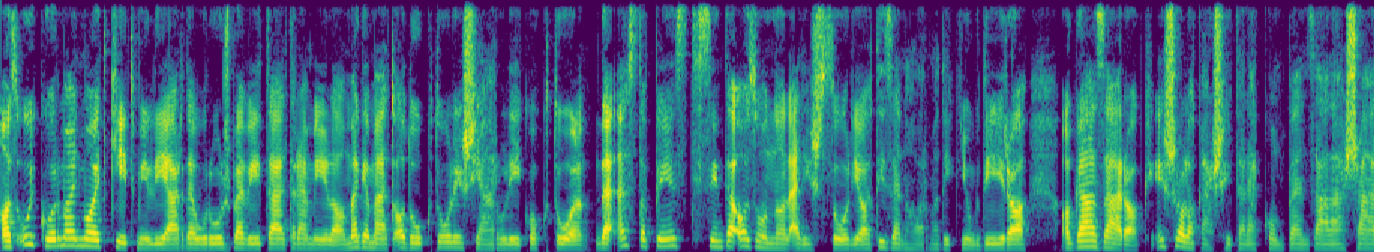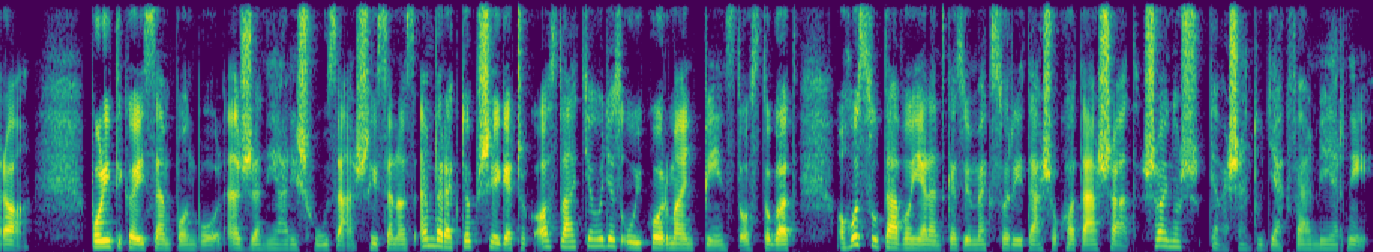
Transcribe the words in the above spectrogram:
Az új kormány majd két milliárd eurós bevételt remél a megemelt adóktól és járulékoktól, de ezt a pénzt szinte azonnal el is szórja a 13. nyugdíjra, a gázárak és a lakáshitelek kompenzálására. Politikai szempontból ez zseniális húzás, hiszen az emberek többsége csak azt látja, hogy az új kormány pénzt osztogat. A hosszú távon jelentkező megszorítások hatását sajnos kevesen tudják felmérni.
